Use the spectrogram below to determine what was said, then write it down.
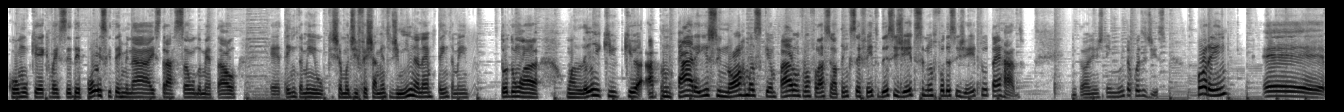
como que é que vai ser depois que terminar a extração do metal. É, tem também o que chama de fechamento de mina, né? Tem também toda uma, uma lei que, que ampara isso e normas que amparam que vão falar assim, ó, tem que ser feito desse jeito, se não for desse jeito, tá errado. Então a gente tem muita coisa disso. Porém, é,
